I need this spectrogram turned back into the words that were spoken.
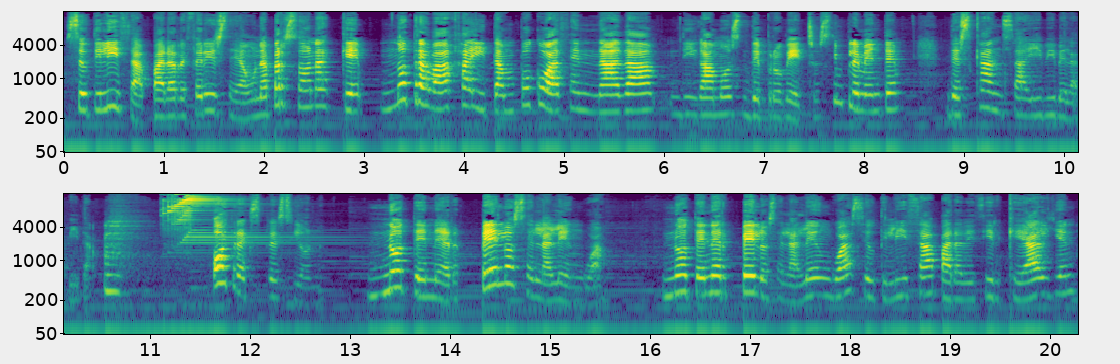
Se utiliza para referirse a una persona que no trabaja y tampoco hace nada, digamos, de provecho. Simplemente descansa y vive la vida. Otra expresión. No tener pelos en la lengua. No tener pelos en la lengua se utiliza para decir que alguien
